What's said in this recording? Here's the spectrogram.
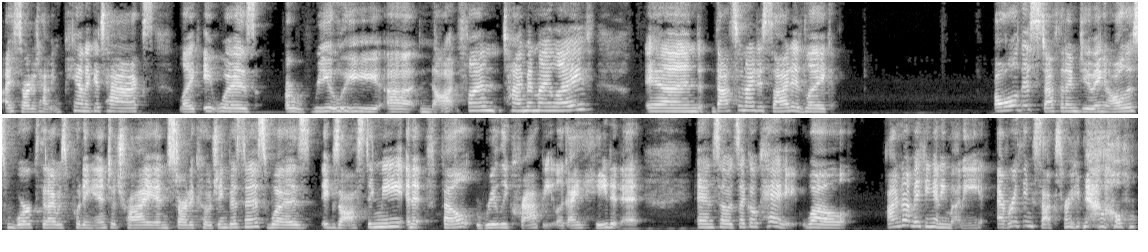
I started having panic attacks. Like it was a really uh, not fun time in my life. And that's when I decided, like, all this stuff that I'm doing and all this work that I was putting in to try and start a coaching business was exhausting me and it felt really crappy. Like I hated it. And so it's like, okay, well, I'm not making any money. Everything sucks right now.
